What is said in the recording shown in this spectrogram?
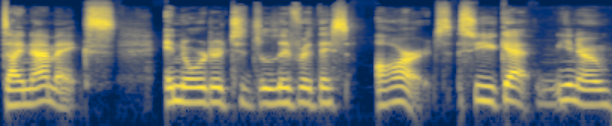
dynamics in order to deliver this art. So you get, you know,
